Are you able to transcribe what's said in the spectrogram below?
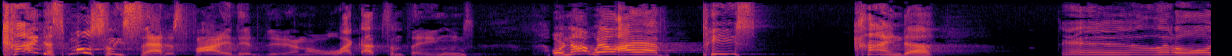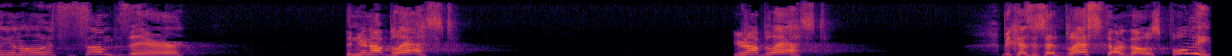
kinda, mostly satisfied, and, you know, I got some things. Or not, well, I have peace, kinda, eh, little, you know, it's some there. Then you're not blessed. You're not blessed. Because it said, blessed are those, fully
